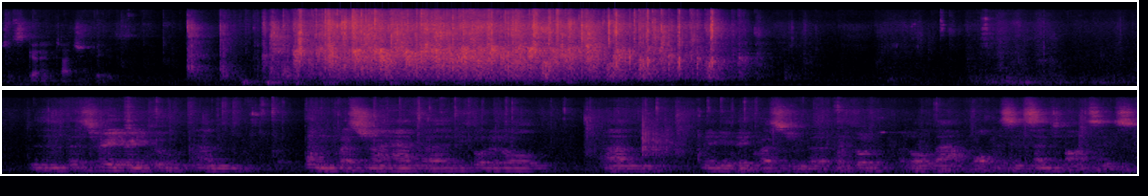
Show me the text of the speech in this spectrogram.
just get in touch, please. Mm, that's really, really cool. Um, one question I have, uh, have you thought at all, um, maybe a big question, but have you thought at all about what this incentivizes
